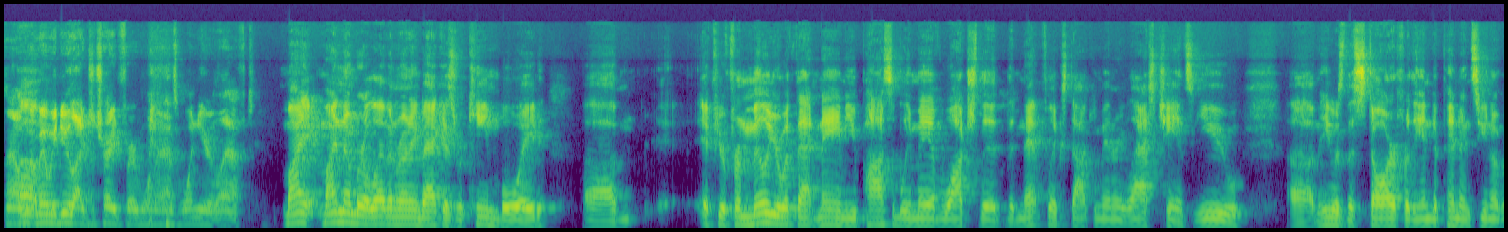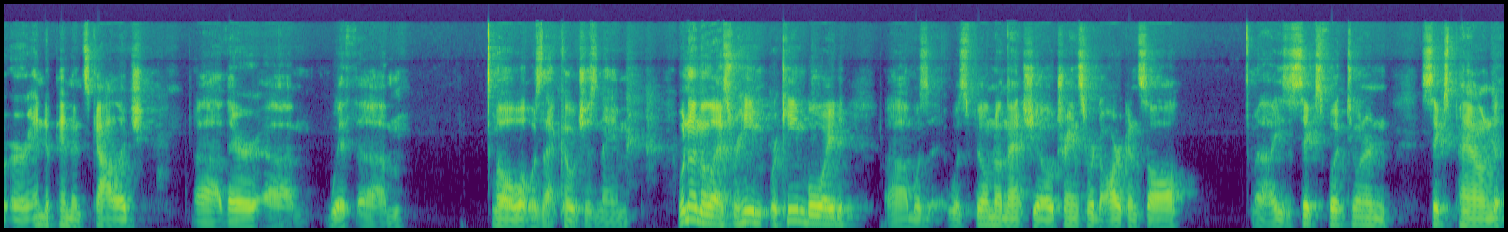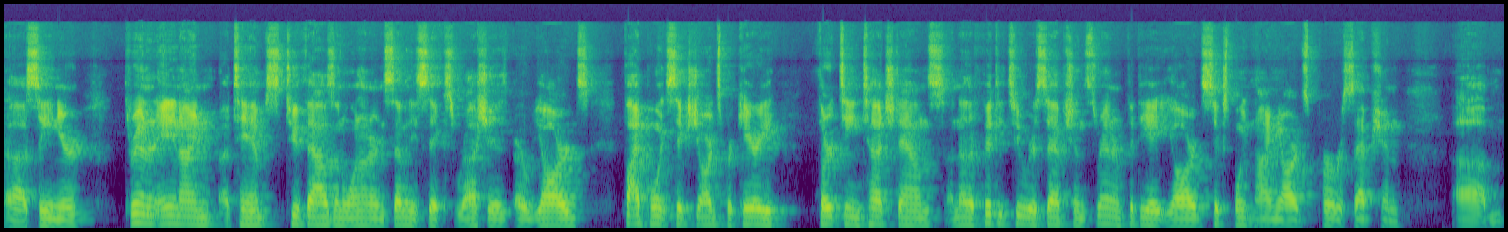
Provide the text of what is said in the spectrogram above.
Well, um, I mean, we do like to trade for everyone that has one year left. My my number eleven running back is Rakeem Boyd. Um, if you're familiar with that name, you possibly may have watched the the Netflix documentary Last Chance U. Um, he was the star for the Independence Uni- or Independence College uh, there um, with um, oh, what was that coach's name? Well, nonetheless, Raheem Rakeem Boyd um, was was filmed on that show. Transferred to Arkansas. Uh, he's a six foot, two hundred six pound uh, senior. 389 attempts, 2,176 rushes or yards, 5.6 yards per carry, 13 touchdowns, another 52 receptions, 358 yards, 6.9 yards per reception. Um,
